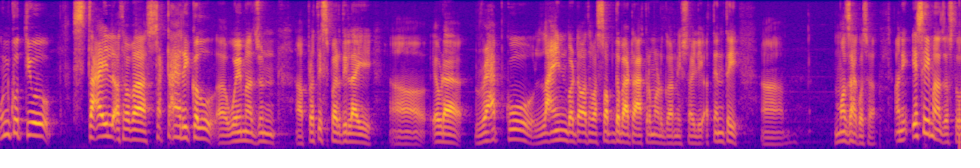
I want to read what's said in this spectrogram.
उनको त्यो स्टाइल अथवा सटारिकल वेमा जुन प्रतिस्पर्धीलाई एउटा ऱ्यापको लाइनबाट अथवा शब्दबाट आक्रमण गर्ने शैली अत्यन्तै मजाको छ। अनि यसैमा जस्तो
